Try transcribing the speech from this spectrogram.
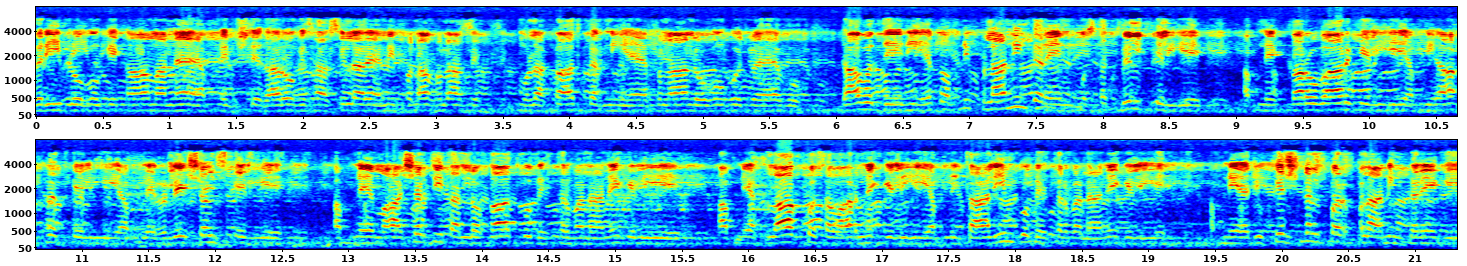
गरीब लोगों के काम आना है, अपने रिश्तेदारों के साथ सिला रहनी फला फला से मुलाकात करनी है, फला लोगों को जो है वो दावत देनी है तो अपनी प्लानिंग करें मुस्तबिल के लिए, अपने कारोबार के लिए, अपनी आखरत के लिए, अपने रिलेशन के लिए, अपने माशरती ताल्लुक को बेहतर बनाने के लिए, अपने अखलाक को संवारने के लिए, अपनी तालीम को बेहतर बनाने के लिए, अपने एजुकेशनल पर प्लानिंग करें कि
